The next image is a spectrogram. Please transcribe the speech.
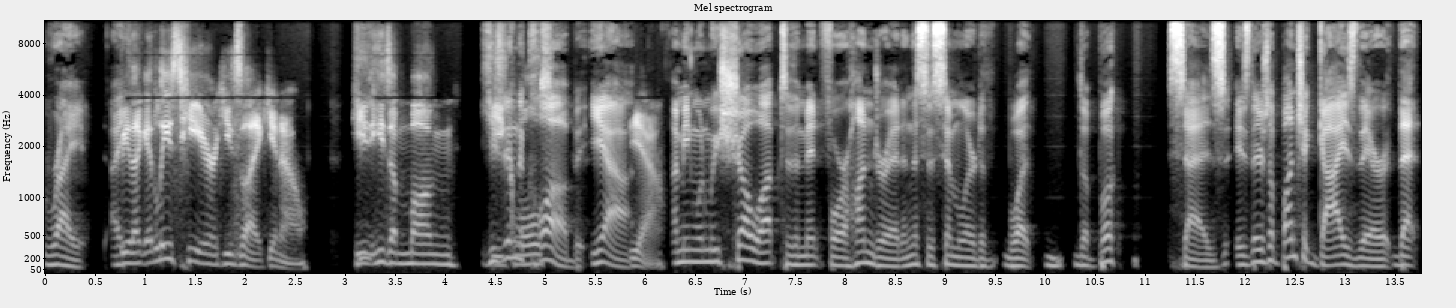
Right. I, be like at least here he's like you know he, He- he's among he's in the club. Yeah. yeah I mean, when we show up to the Mint 400, and this is similar to what the book says, is there's a bunch of guys there that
